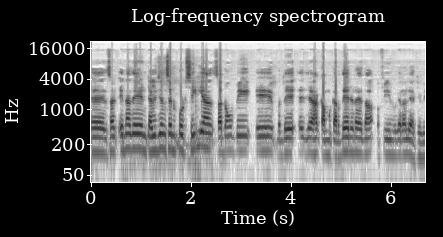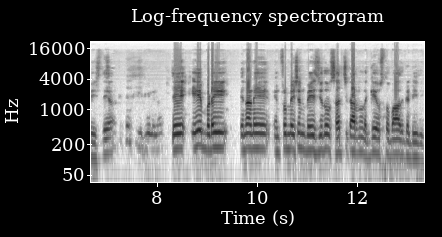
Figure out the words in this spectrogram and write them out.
ਇਹਨਾਂ ਦੇ ਇੰਟੈਲੀਜੈਂਸ ਇਨਪੁਟ ਸੀਗੀਆਂ, ਸਾਨੂੰ ਵੀ ਇਹ ਬੰਦੇ ਇਹ ਜਿਹੜਾ ਕੰਮ ਕਰਦੇ ਆ ਜਿਹੜਾ ਇਹਦਾ ਅਫੀਮ ਵਗੈਰਾ ਲਿਆ ਕੇ ਵੇਚਦੇ ਆ। ਕਿਤੇ ਤੇ ਇਹ ਬੜੇ ਇਹਨਾਂ ਨੇ ਇਨਫੋਰਮੇਸ਼ਨ ਬੇਸ ਜਦੋਂ ਸਰਚ ਕਰਨ ਲੱਗੇ ਉਸ ਤੋਂ ਬਾਅਦ ਗੱਡੀ ਦੀ,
